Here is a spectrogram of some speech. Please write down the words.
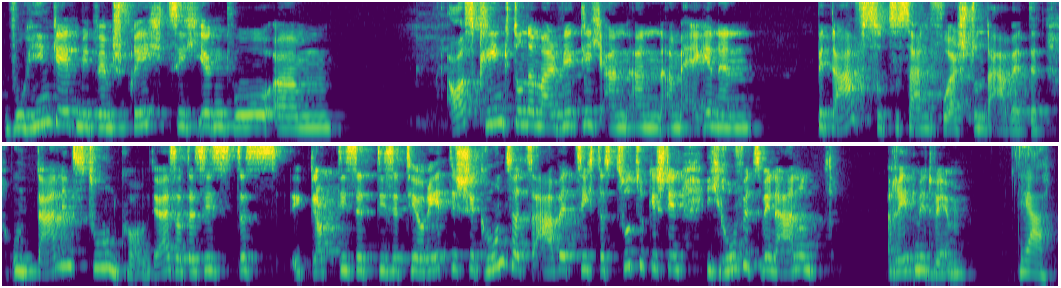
wohin geht, mit wem spricht, sich irgendwo ähm, ausklingt und einmal wirklich an, an, am eigenen Bedarf sozusagen forscht und arbeitet und dann ins Tun kommt. Ja, also das ist das, ich glaube, diese, diese theoretische Grundsatzarbeit, sich das zuzugestehen, ich rufe jetzt wen an und red mit wem. Ja.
